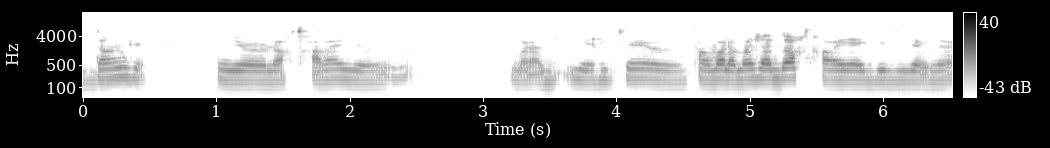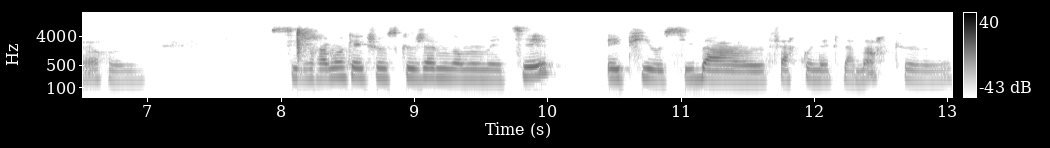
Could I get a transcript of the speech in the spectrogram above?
dingue et leur travail voilà, méritait. Enfin, voilà, moi, j'adore travailler avec des designers. c'est vraiment quelque chose que j'aime dans mon métier. Et puis aussi, bah, faire connaître la marque euh,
